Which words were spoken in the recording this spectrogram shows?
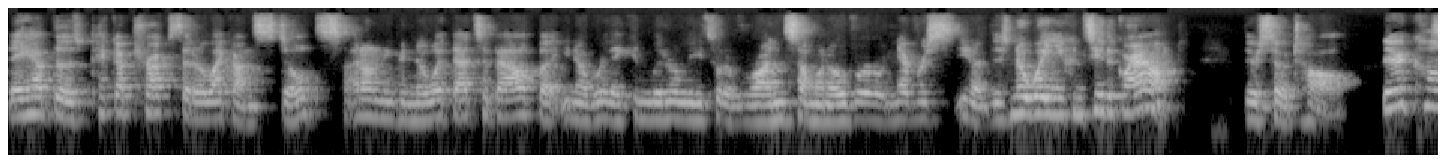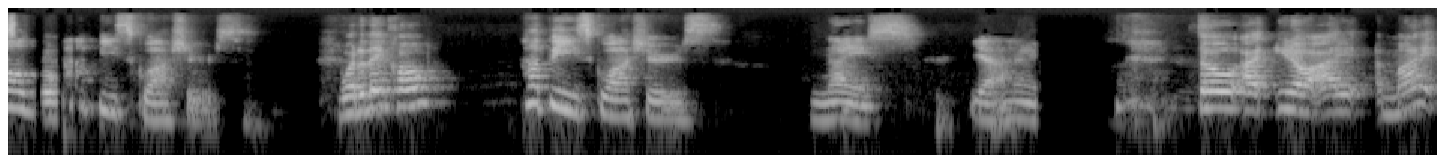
they have those pickup trucks that are like on stilts. I don't even know what that's about, but you know, where they can literally sort of run someone over or never, you know, there's no way you can see the ground. They're so tall. They're called so, puppy squashers. What are they called? Puppy squashers. Nice. Yeah. Nice. So I, you know, I my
